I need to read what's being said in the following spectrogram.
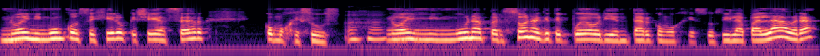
No hay ningún consejero que llegue a ser como Jesús. No hay ninguna persona que te pueda orientar como Jesús. Y la palabra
